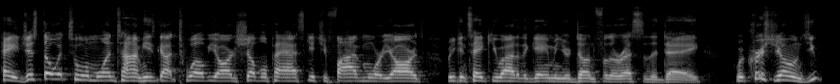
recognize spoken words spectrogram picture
hey, just throw it to him one time. He's got 12 yards, shovel pass, get you five more yards. We can take you out of the game and you're done for the rest of the day. With Chris Jones, you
